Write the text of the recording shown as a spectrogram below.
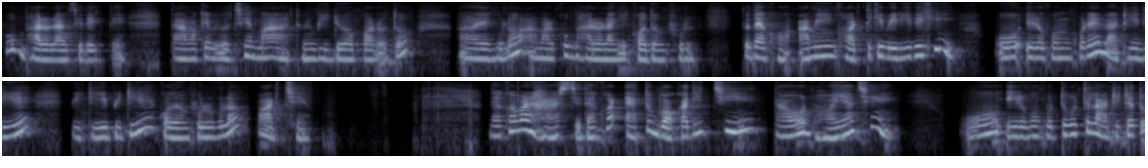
খুব ভালো লাগছে দেখতে। তা আমাকে বলছে, মা, তুমি ভিডিও করো তো। এগুলো আমার খুব ভালো লাগে, কদম ফুল। তো দেখো, আমি ঘর থেকে বেরিয়ে দেখি ও এরকম করে লাঠি দিয়ে পিটিয়ে পিটিয়ে কদম ফুলগুলো পারছে দেখো আবার হাসছে, দেখো এত বকা দিচ্ছি তা ওর ভয় আছে? ও এরকম করতে করতে লাঠিটা তো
